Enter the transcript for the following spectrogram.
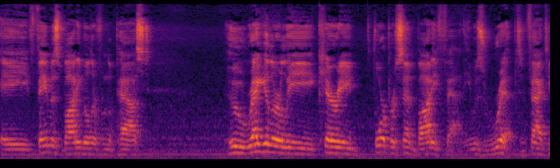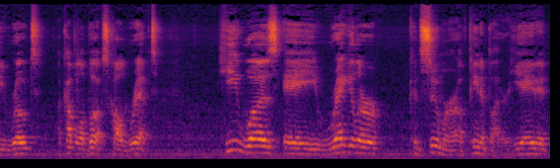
a famous bodybuilder from the past who regularly carried 4% body fat. He was ripped. In fact, he wrote a couple of books called Ripped. He was a regular consumer of peanut butter. He ate it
